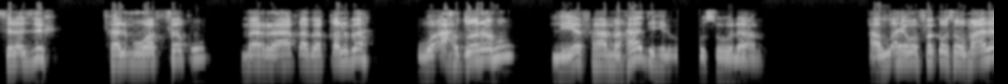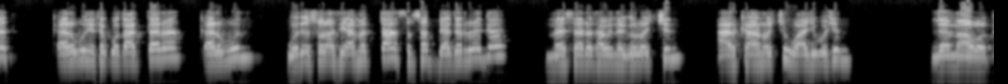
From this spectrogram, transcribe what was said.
ስለዚህ فالموفق من راقب قلبه واحضره ليفهم هذه الاصول الله የወፈቀው ሰው ማለት ቀልቡን የተቆጣጠረ ቀልቡን ወደ ሶላት ያመጣ ስብሰብ ያደረገ መሰረታዊ ነገሮችን አርካኖችን ዋጅቦችን ለማወቅ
